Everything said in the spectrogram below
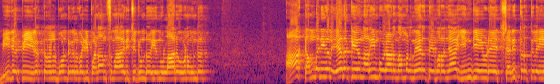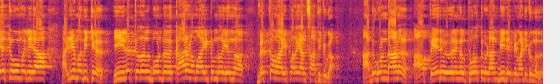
ബി ജെ പി ഇലക്ടറൽ ബോണ്ടുകൾ വഴി പണം സമാഹരിച്ചിട്ടുണ്ട് എന്നുള്ള ആരോപണമുണ്ട്. ആ കമ്പനികൾ ഏതൊക്കെയെന്ന് അറിയുമ്പോഴാണ് നമ്മൾ നേരത്തെ പറഞ്ഞ ഇന്ത്യയുടെ ചരിത്രത്തിലെ ഏറ്റവും വലിയ അഴിമതിക്ക് ഈ ഇലക്ടറൽ ബോണ്ട് കാരണമായിട്ടുണ്ട് എന്ന് വ്യക്തമായി പറയാൻ സാധിക്കുക. അതുകൊണ്ടാണ് ആ പേര് വിവരങ്ങൾ പുറത്തുവിടാൻ ബി ജെ പി മടിക്കുന്നത്.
